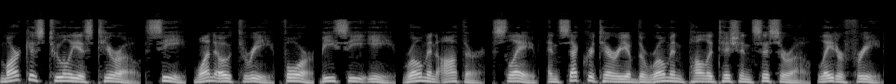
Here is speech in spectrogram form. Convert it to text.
Marcus Tullius Tiro c. 103 BCE, Roman author, slave, and secretary of the Roman politician Cicero, later freed.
